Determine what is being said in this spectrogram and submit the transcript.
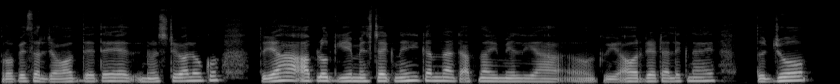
प्रोफेसर जवाब देते हैं यूनिवर्सिटी वालों को। तो यहाँ आप लोग ये मिस्टेक नहीं करना कि अपना ईमेल या कोई और डेटा लिखना है। तो जो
